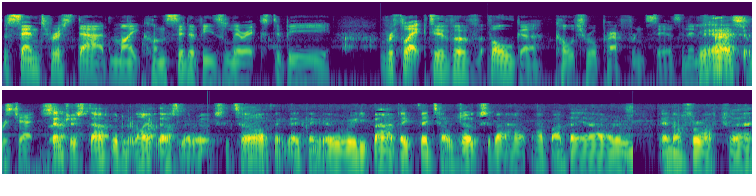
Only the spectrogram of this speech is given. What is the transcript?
the centrist dad might consider these lyrics to be reflective of vulgar cultural preferences and in Yes, fact reject them? centrist dad wouldn't like those lyrics at all. I think they think they were really bad. They they tell jokes about how, how bad they are, and and offer up uh,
